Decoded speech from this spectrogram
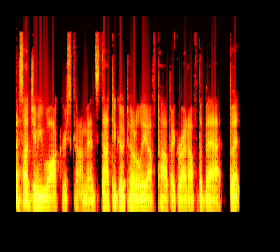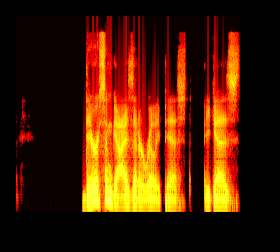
I saw Jimmy Walker's comments, not to go totally off topic right off the bat, but there are some guys that are really pissed because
